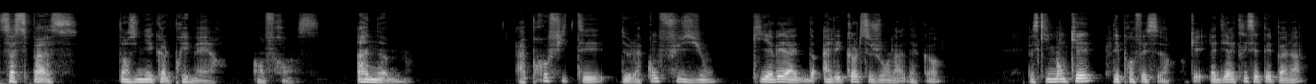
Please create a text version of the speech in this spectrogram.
Ça se passe dans une école primaire en France. Un homme a profité de la confusion qu'il y avait à, à l'école ce jour-là, d'accord? Parce qu'il manquait des professeurs. ok? La directrice n'était pas là.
